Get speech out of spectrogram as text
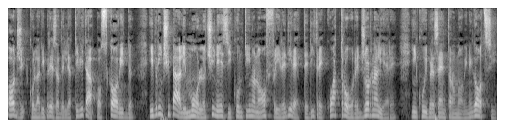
Oggi, con la ripresa delle attività post-Covid, i principali mall cinesi continuano a offrire dirette di 3-4 ore giornaliere, in cui presentano nuovi negozi,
